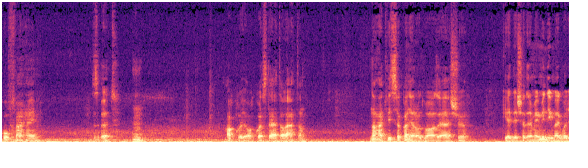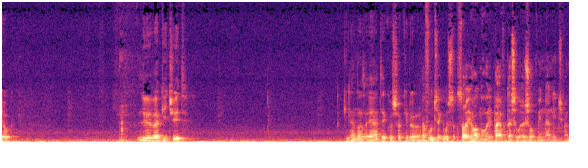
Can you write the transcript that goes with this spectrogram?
Hoffenheim. Ez 5. Hm? Akkor jó, akkor azt eltaláltam. Na hát visszakanyarodva az első kérdésedre, még mindig meg vagyok lőve kicsit. Ki lenne az a játékos, akiről... A furcsa, hogy most Szalai Hannoveri pályafutásából sok minden nincs meg.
